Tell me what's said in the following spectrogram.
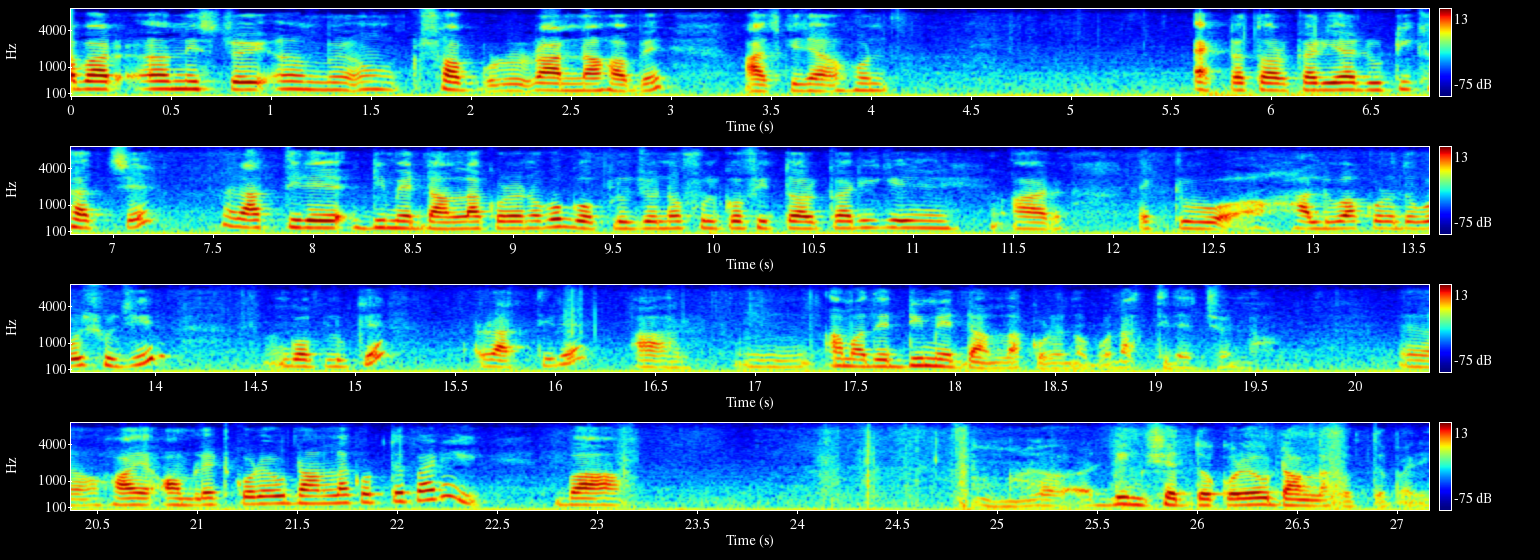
আবার নিশ্চয়ই সব রান্না হবে। আজকে যখন একটা তরকারি আর রুটি খাচ্ছে রাত্রিরে ডিমের ডালনা করে নেব, গোপলুর জন্য ফুলকপির তরকারি, আর একটু হালুয়া করে দেবো সুজির গোপলুকে। রাত্রিরে আর আমাদের ডিমের ডালনা করে নেব রাত্রিরের জন্য। হয় অমলেট করেও ডালনা করতে পারি বা ডিম সেদ্ধ করেও ডালনা করতে পারি।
